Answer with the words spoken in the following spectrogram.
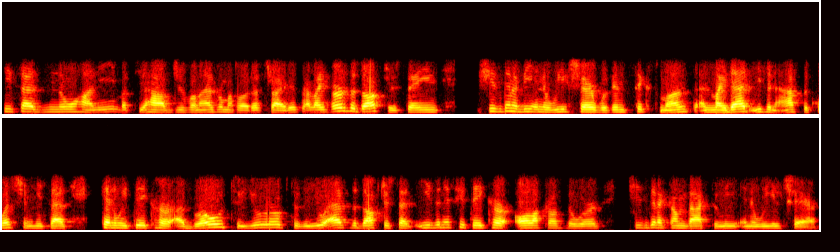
He said no honey but you have juvenile rheumatoid arthritis. And i heard the doctor saying she's going to be in a wheelchair within six months. And my dad even asked the question. He said, Can we take her abroad to Europe, to the US? The doctor said, Even if you take her all across the world, she's going to come back to me in a wheelchair.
